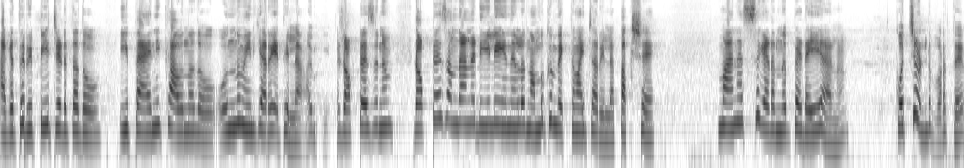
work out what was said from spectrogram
അകത്ത് റിപ്പീറ്റ് എടുത്തതോ ഈ പാനിക് ആവുന്നതോ ഒന്നും എനിക്കറിയത്തില്ല. ഡോക്ടേഴ്സിനും ഡോക്ടേഴ്സ് എന്താണ് ഡീൽ ചെയ്യുന്നുള്ളത് നമുക്കും വ്യക്തമായിട്ട് അറിയില്ല പക്ഷേ മനസ്സ് കിടന്ന് പെടയാണ്. കൊച്ചുണ്ട് പുറത്ത്.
